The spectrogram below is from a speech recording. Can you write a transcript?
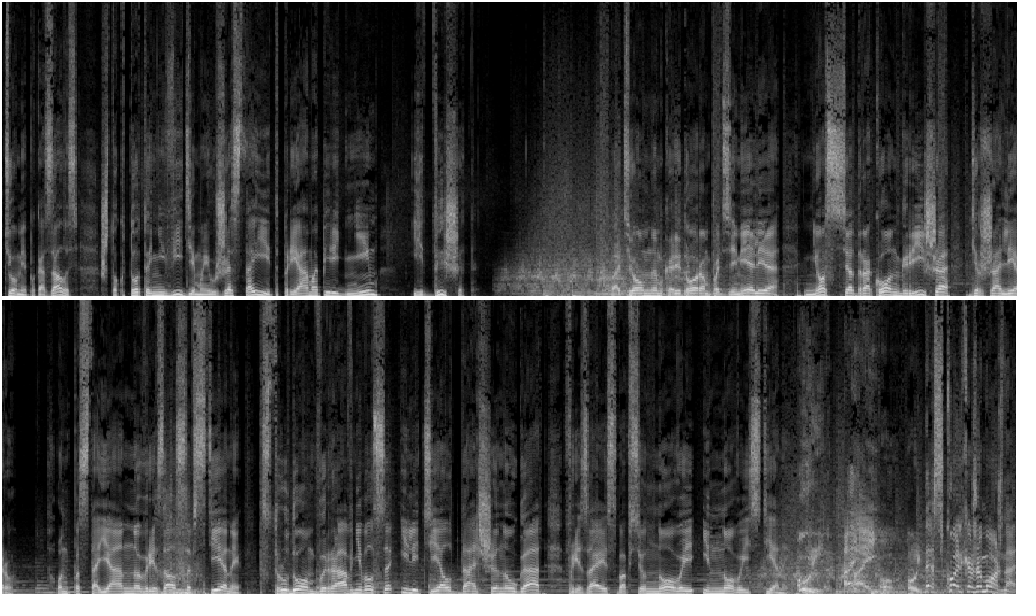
Тёме показалось, что кто-то невидимый уже стоит прямо перед ним и дышит. По темным коридорам подземелья несся дракон Гриша, держа Леру. Он постоянно врезался в стены, с трудом выравнивался и летел дальше наугад, врезаясь во все новые и новые стены. Ой, ай, ой. Да сколько же можно?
